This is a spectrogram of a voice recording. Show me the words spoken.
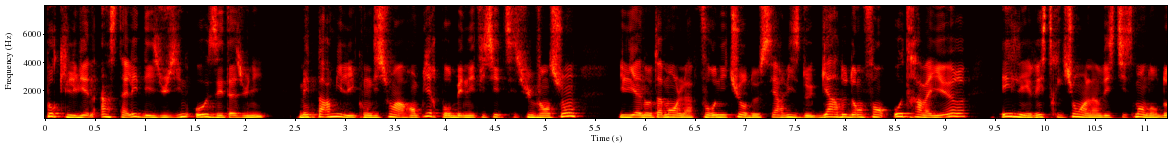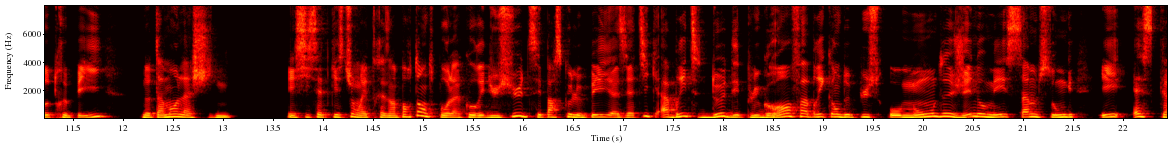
pour qu'ils viennent installer des usines aux États-Unis. Mais parmi les conditions à remplir pour bénéficier de ces subventions, il y a notamment la fourniture de services de garde d'enfants aux travailleurs et les restrictions à l'investissement dans d'autres pays, notamment la Chine. Et si cette question est très importante pour la Corée du Sud, c'est parce que le pays asiatique abrite deux des plus grands fabricants de puces au monde, j'ai nommé Samsung et SK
